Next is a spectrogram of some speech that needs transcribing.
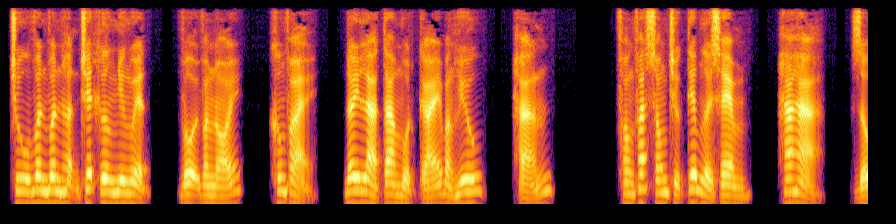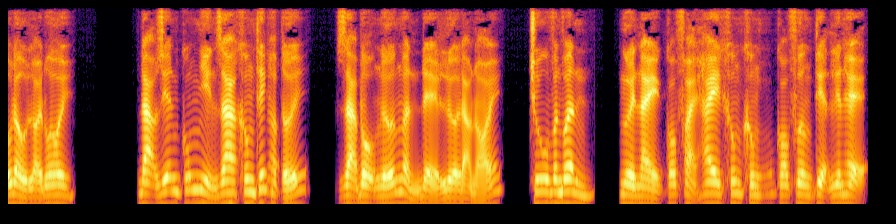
Chu vân vân hận chết Khương Như Nguyệt, vội vang nói, không phải, đây là ta một cái bằng hữu, hán. Phong phát sóng trực tiếp người xem, ha ha, giấu đầu lòi đuôi. Đạo diễn cũng nhìn ra không thích hợp tới, giả bộ ngớ ngẩn để lừa đảo nói, Chu vân vân, người này có phải hay không không có phương tiện liên hệ.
